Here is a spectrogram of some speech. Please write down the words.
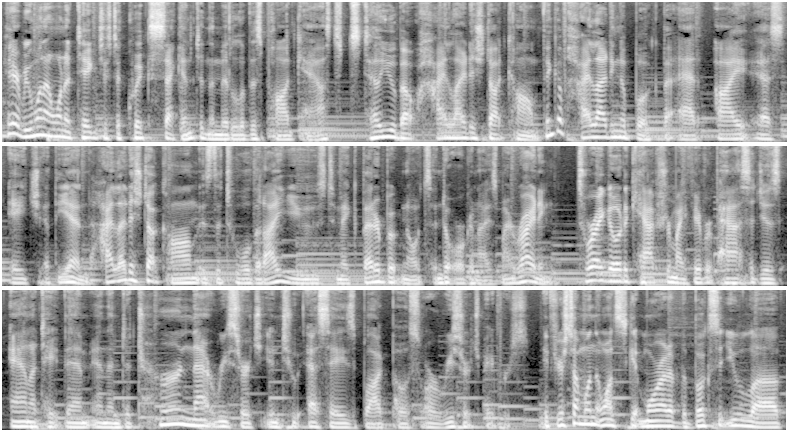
Hey everyone, I want to take just a quick second in the middle of this podcast to tell you about highlightish.com. Think of highlighting a book but add ISH at the end. Highlightish.com is the tool that I use to make better book notes and to organize my writing. It's where I go to capture my favorite passages, annotate them, and then to turn that research into essays, blog posts, or research papers. If you're someone that wants to get more out of the books that you love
